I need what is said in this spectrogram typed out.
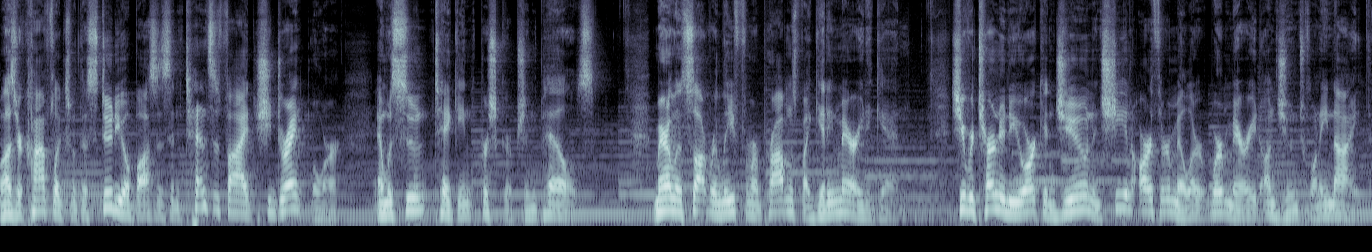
As her conflicts with the studio bosses intensified, she drank more and was soon taking prescription pills. Marilyn sought relief from her problems by getting married again. She returned to New York in June, and she and Arthur Miller were married on June 29th.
